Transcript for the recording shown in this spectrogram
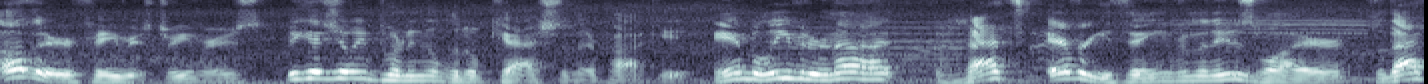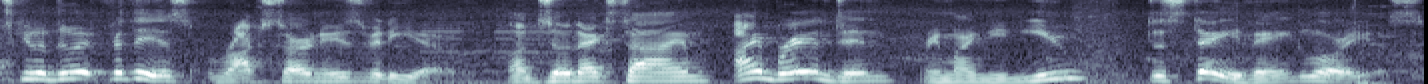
other favorite streamers because you'll be putting a little cash in their pocket. And believe it or not, that's everything from the Newswire. So that's going to do it for this Rockstar News video. Until next time, I'm Brandon, reminding you to stay vainglorious.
